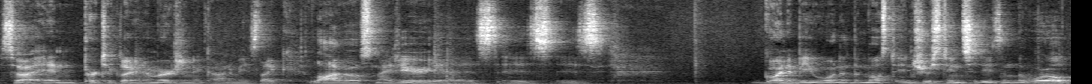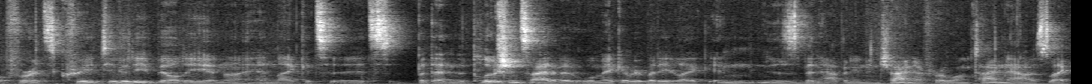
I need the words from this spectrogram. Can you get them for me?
so, in particular, in emerging economies like Lagos, Nigeria, is is is going to be one of the most interesting cities in the world for its creativity ability and, and like it's it's but then the pollution side of it will make everybody like and this has been happening in China for a long time now is like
